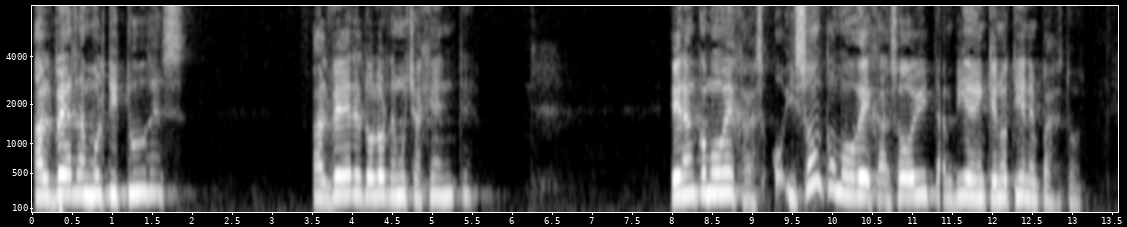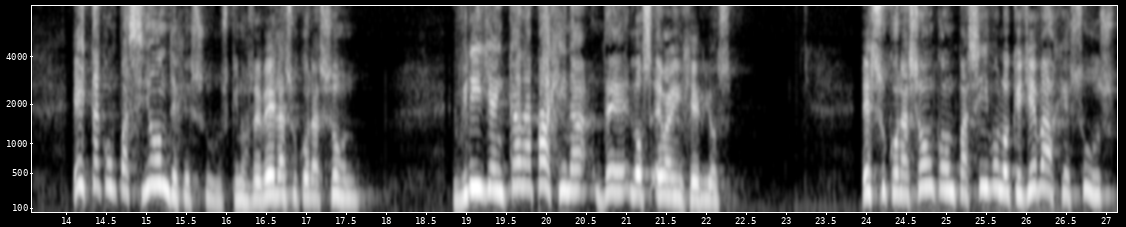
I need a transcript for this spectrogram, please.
Al ver las multitudes, al ver el dolor de mucha gente, eran como ovejas y son como ovejas hoy también que no tienen pastor. Esta compasión de Jesús que nos revela su corazón, brilla en cada página de los evangelios. Es su corazón compasivo lo que lleva a Jesús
